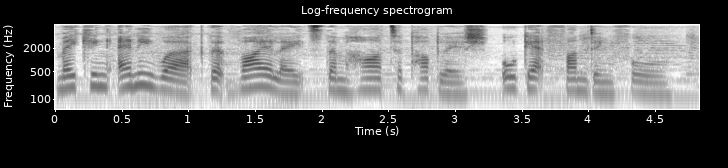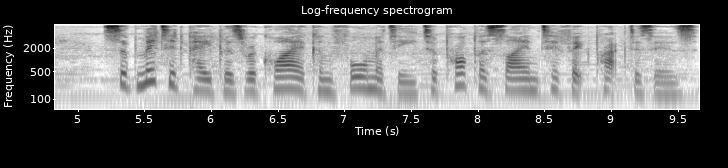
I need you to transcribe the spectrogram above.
making any work that violates them hard to publish or get funding for. Submitted papers require conformity to proper scientific practices,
